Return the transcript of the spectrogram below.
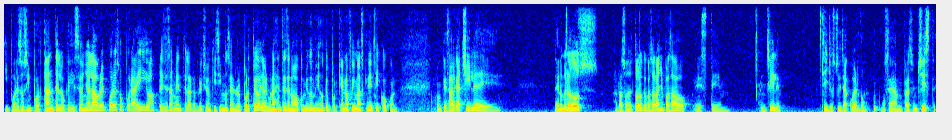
Y por eso es importante lo que dice doña Laura y por eso por ahí va precisamente la reflexión que hicimos en el reporte hoy. Alguna gente se enojó conmigo y me dijo que por qué no fui más crítico con, con que salga Chile de, de número dos, a razón de todo lo que pasó el año pasado este, en Chile. Sí, yo estoy de acuerdo. O sea, me parece un chiste.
